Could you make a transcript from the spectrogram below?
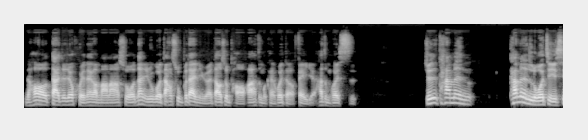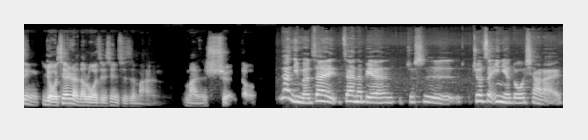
然后大家就回那个妈妈说，那你如果当初不带女儿到处跑的话，她怎么可能会得肺炎？她怎么会死？就是他们他们的逻辑性，有些人的逻辑性其实蛮。蛮悬的。那你们在在那边，就是就这一年多下来，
